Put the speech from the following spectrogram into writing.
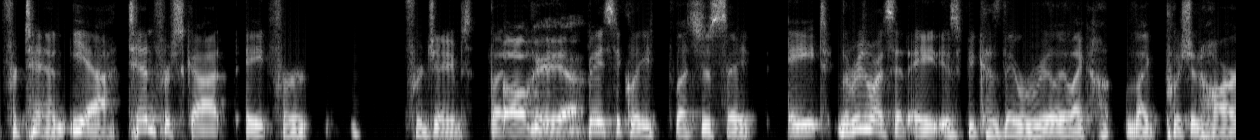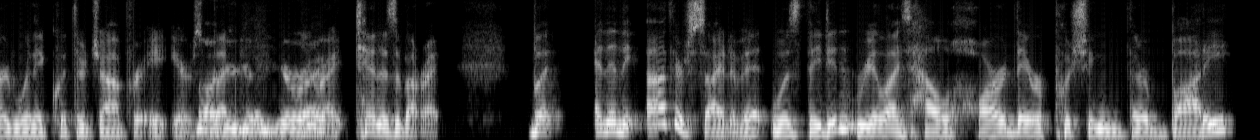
for ten, yeah, ten for Scott, eight for for James. But Okay, yeah. basically let's just say eight the reason why i said eight is because they were really like like pushing hard where they quit their job for eight years No, but you're good. You're right. you're right 10 is about right but and then the other side of it was they didn't realize how hard they were pushing their body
